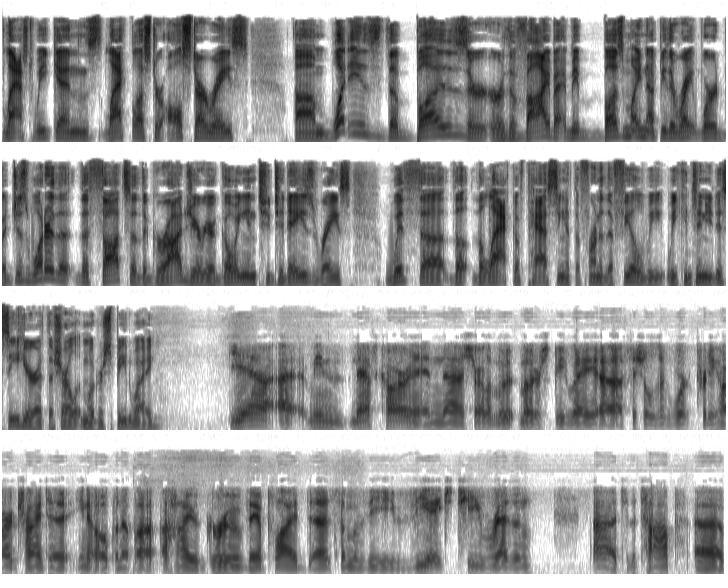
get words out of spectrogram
last weekend's lackluster All Star race, um, what is the buzz or, or, the vibe? I mean, buzz might not be the right word, but just what are the, the thoughts of the garage area going into today's race with uh, the the lack of passing at the front of the field we, we continue to see here at the Charlotte Motor Speedway? Yeah, I mean NASCAR and uh, Charlotte Motor Speedway uh, officials have worked pretty hard trying to you know open up a, a higher groove. They applied uh, some of the VHT resin uh, to the top. Uh,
